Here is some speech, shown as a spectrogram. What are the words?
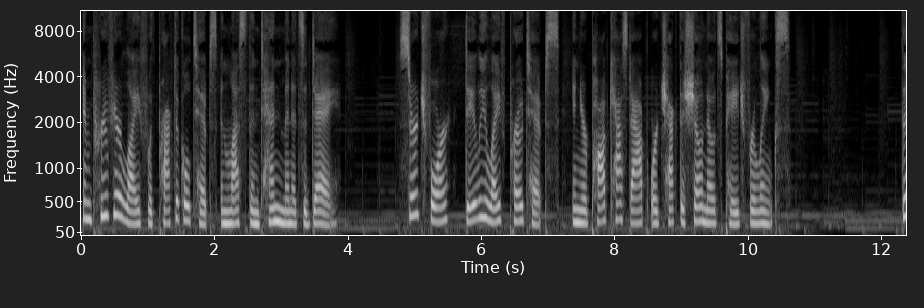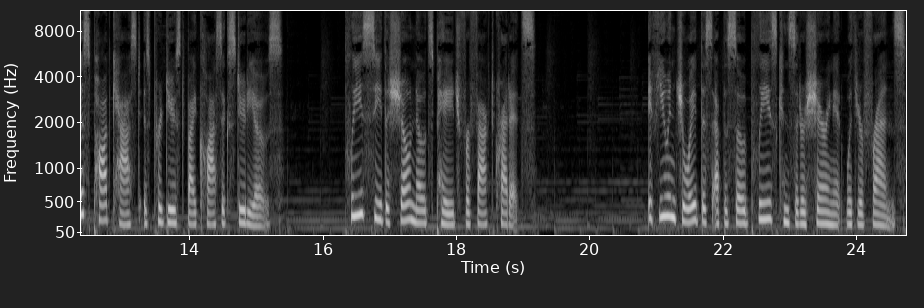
Improve your life with practical tips in less than 10 minutes a day. Search for Daily Life Pro Tips in your podcast app or check the show notes page for links. This podcast is produced by Klassic Studios. Please see the show notes page for fact credits. If you enjoyed this episode, please consider sharing it with your friends.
